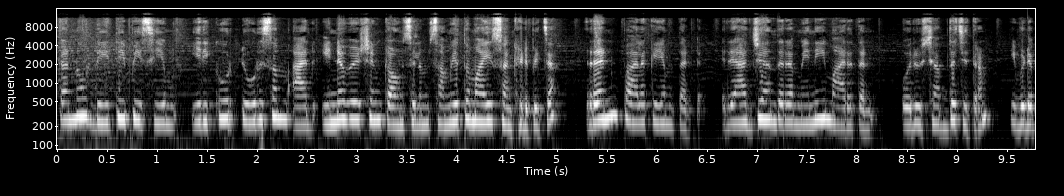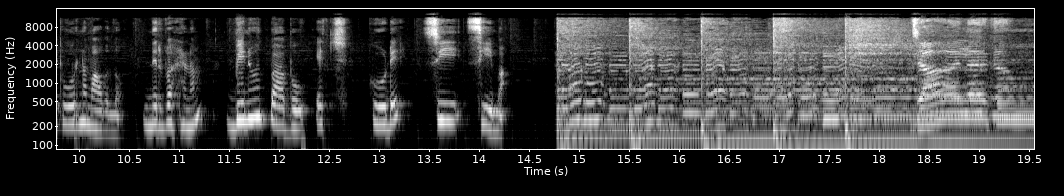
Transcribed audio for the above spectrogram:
കണ്ണൂർ ഡി ടി പി സിയും ഇരിക്കൂർ ടൂറിസം ആൻഡ് ഇന്നൊവേഷൻ കൗൺസിലും സംയുക്തമായി സംഘടിപ്പിച്ച റൺ പാലക്കയം തട്ട് രാജ്യാന്തര മിനി മാരത്തൺ ഒരു ശബ്ദചിത്രം ഇവിടെ പൂർണമാവുന്നു. നിർവഹണം വിനോദ് ബാബു എച്ച് കൂടെ സി. സീമ. ജാലകം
